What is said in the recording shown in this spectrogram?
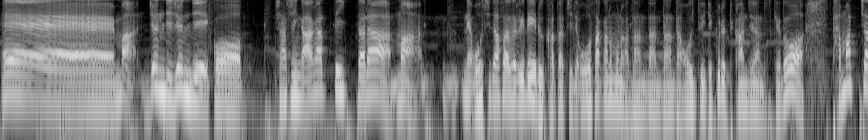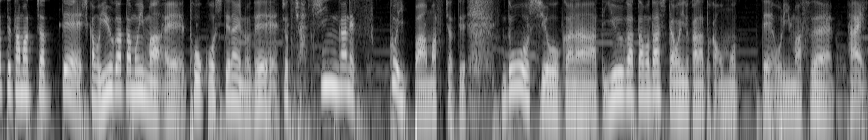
えー、まあ、順次順次、こう、写真が上がっていったら、まあ、ね、押し出される形で大阪のものがだんだんだんだん追いついてくるって感じなんですけど、溜まっちゃって溜まっちゃって、しかも夕方も今、えー、投稿してないので、ちょっと写真がね、すっごいいっぱい余っちゃって、どうしようかなって、夕方も出した方がいいのかなとか思っております。はい。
